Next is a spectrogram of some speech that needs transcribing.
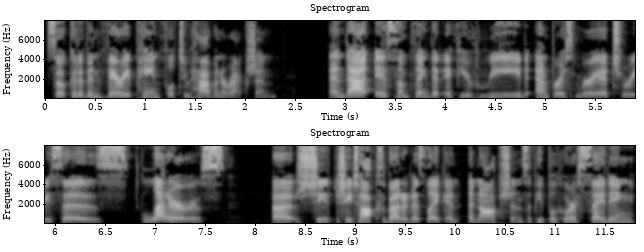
So it could have been very painful to have an erection. And that is something that if you read Empress Maria Theresa's letters, uh, she she talks about it as like an, an option. So people who are citing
